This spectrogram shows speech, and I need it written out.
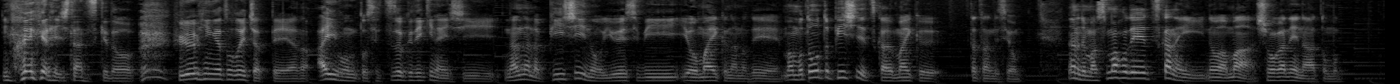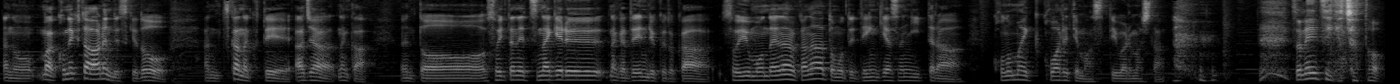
う。2万円ぐらいしたんですけど不良品が届いちゃってあの iPhone と接続できないしなんなら PC の USB 用マイクなのでもともと PC で使うマイクだったんですよ。なのでまあスマホでつかないのはまあしょうがねえなと思って。あのまあコネクタはあるんですけどあのつかなくてあじゃあなんかうんとそういったねつなげるなんか電力とかそういう問題なのかなと思って電気屋さんに行ったら「このマイク壊れてます」って言われました。それについてちょっと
